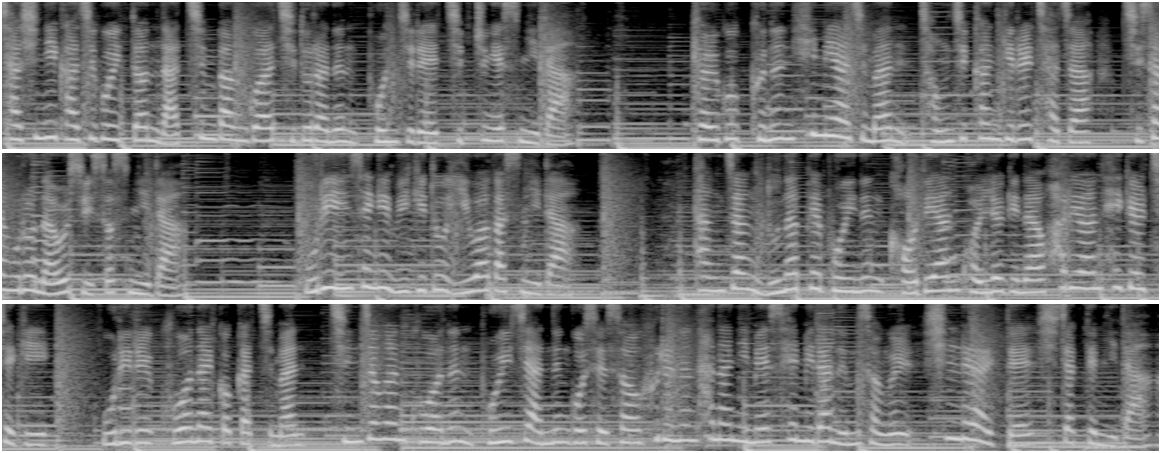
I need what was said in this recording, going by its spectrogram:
자신이 가지고 있던 나침반과 지도라는 본질에 집중했습니다. 결국 그는 희미하지만 정직한 길을 찾아 지상으로 나올 수 있었습니다. 우리 인생의 위기도 이와 같습니다. 당장 눈앞에 보이는 거대한 권력이나 화려한 해결책이 우리를 구원할 것 같지만 진정한 구원은 보이지 않는 곳에서 흐르는 하나님의 세밀한 음성을 신뢰할 때 시작됩니다.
